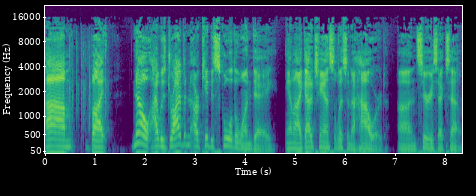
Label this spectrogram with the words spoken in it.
Um, but no, I was driving our kid to school the one day, and I got a chance to listen to Howard on Sirius XM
